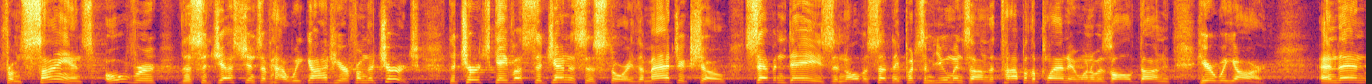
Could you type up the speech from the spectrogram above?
from science over the suggestions of how we got here from the church. The church gave us the Genesis story, the magic show, seven days, and all of a sudden they put some humans on the top of the planet when it was all done. Here we are. And then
